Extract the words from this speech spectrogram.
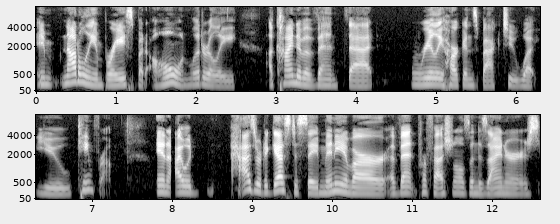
Im- not only embrace but own literally a kind of event that really harkens back to what you came from. And I would hazard a guess to say many of our event professionals and designers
